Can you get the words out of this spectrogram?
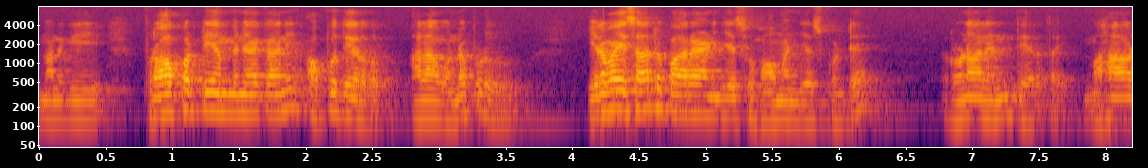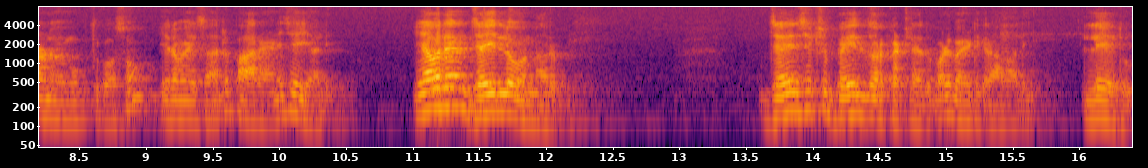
మనకి ప్రాపర్టీ అమ్మినా కానీ అప్పు తీరదు. అలా ఉన్నప్పుడు ఇరవై సార్లు పారాయణ చేసి హోమం చేసుకుంటే రుణాలన్నీ తీరతాయి. మహారుణ విముక్తి కోసం ఇరవై సార్లు పారాయణ చేయాలి. ఎవరైనా జైల్లో ఉన్నారు. జైలు శిక్ష బెయిల్ దొరకట్లేదు. వాళ్ళు బయటికి రావాలి. లేదు.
